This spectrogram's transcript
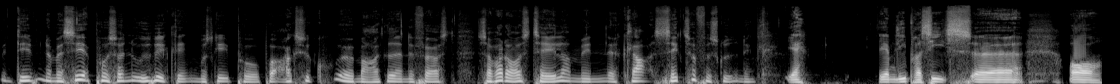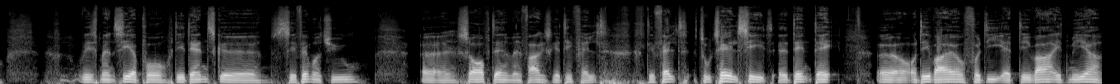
Men det, når man ser på sådan en udvikling, måske på, på aktiemarkederne først, så var der også tale om en uh, klar sektorforskydning. Ja, jamen lige præcis. Øh, og hvis man ser på det danske C25, øh, så opdagede man faktisk, at det faldt. Det faldt totalt set øh, den dag, øh, og det var jo fordi, at det var et mere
